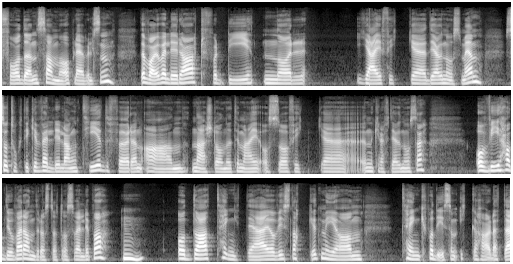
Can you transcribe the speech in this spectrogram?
få den samme opplevelsen. Det var jo veldig rart, fordi når jeg fikk eh, diagnosen min, så tok det ikke veldig lang tid før en annen nærstående til meg også fikk eh, en kreftdiagnose. Og vi hadde jo hverandre å støtte oss veldig på. Mm. Og da tenkte jeg, og vi snakket mye om Tenk på de som ikke har dette.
